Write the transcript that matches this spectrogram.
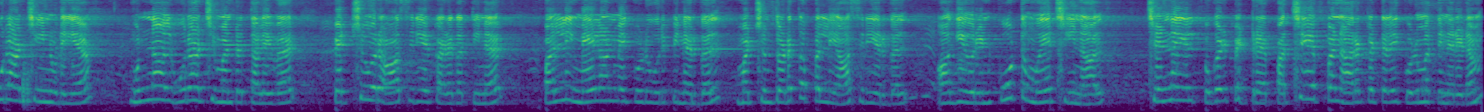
ஊராட்சியினுடைய முன்னாள் ஊராட்சி மன்ற தலைவர் பெற்றோர் ஆசிரியர் கழகத்தினர் பள்ளி மேலாண்மை குழு உறுப்பினர்கள் மற்றும் தொடக்கப்பள்ளி ஆசிரியர்கள் ஆகியோரின் கூட்டு முயற்சியினால் சென்னையில் புகழ்பெற்ற பச்சையப்பன் அறக்கட்டளை குழுமத்தினரிடம்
